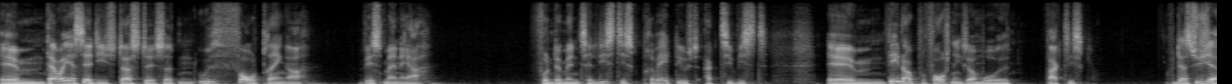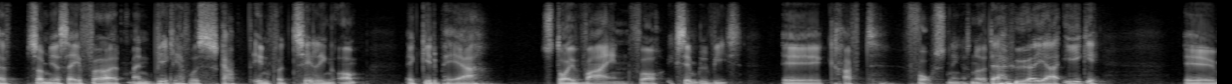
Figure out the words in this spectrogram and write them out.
Øhm, der hvor jeg ser de største sådan, udfordringer, hvis man er fundamentalistisk privatlivsaktivist, øhm, det er nok på forskningsområdet, faktisk. For der synes jeg, som jeg sagde før, at man virkelig har fået skabt en fortælling om, at GDPR står i vejen for eksempelvis øh, kraftforskning og sådan noget. Der hører jeg ikke øh,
